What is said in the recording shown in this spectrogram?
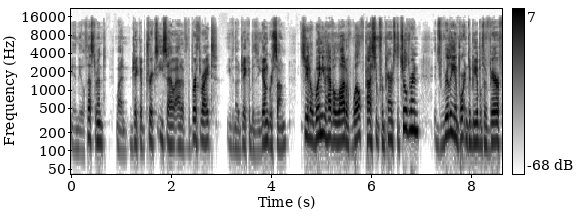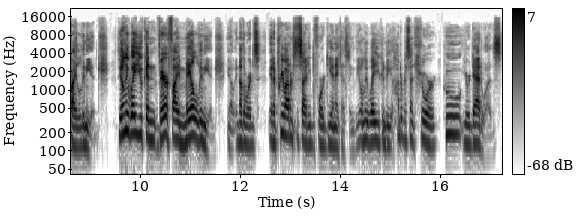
in the Old Testament when Jacob tricks Esau out of the birthright, even though Jacob is a younger son. So, you know, when you have a lot of wealth passing from parents to children, it's really important to be able to verify lineage. The only way you can verify male lineage, you know, in other words, in a pre-modern society before DNA testing, the only way you can be 100% sure who your dad was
